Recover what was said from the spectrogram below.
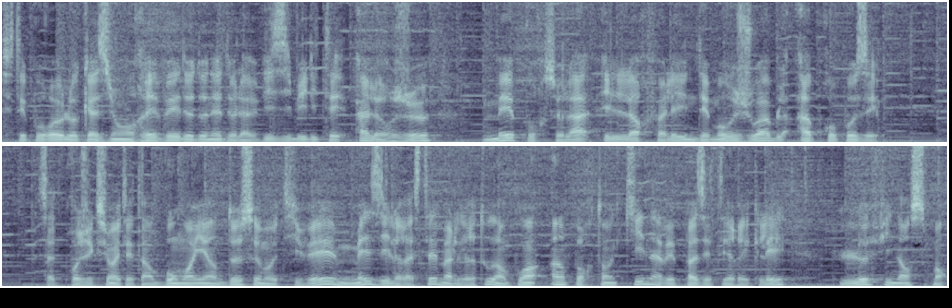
C'était pour eux l'occasion rêvée de donner de la visibilité à leur jeu, mais pour cela, il leur fallait une démo jouable à proposer. Cette projection était un bon moyen de se motiver, mais il restait malgré tout un point important qui n'avait pas été réglé, le financement.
